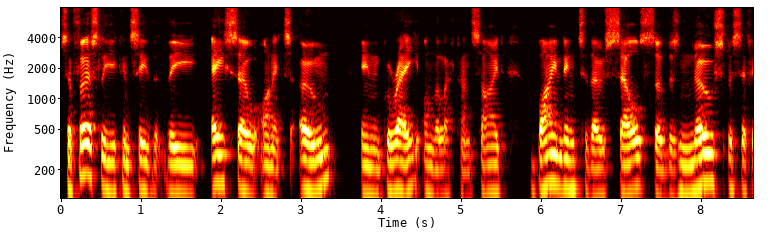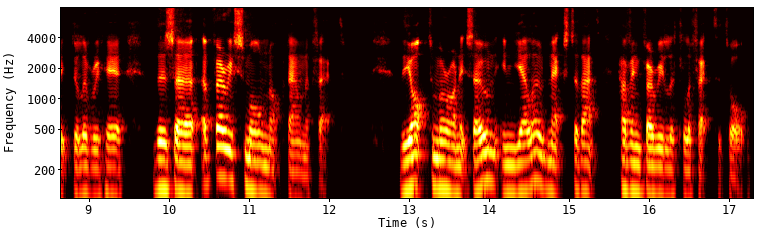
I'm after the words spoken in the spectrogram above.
So firstly, you can see that the ASO on its own in gray on the left-hand side, binding to those cells. So there's no specific delivery here. There's a, a very small knockdown effect. The Optima on its own in yellow next to that, having very little effect at all.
